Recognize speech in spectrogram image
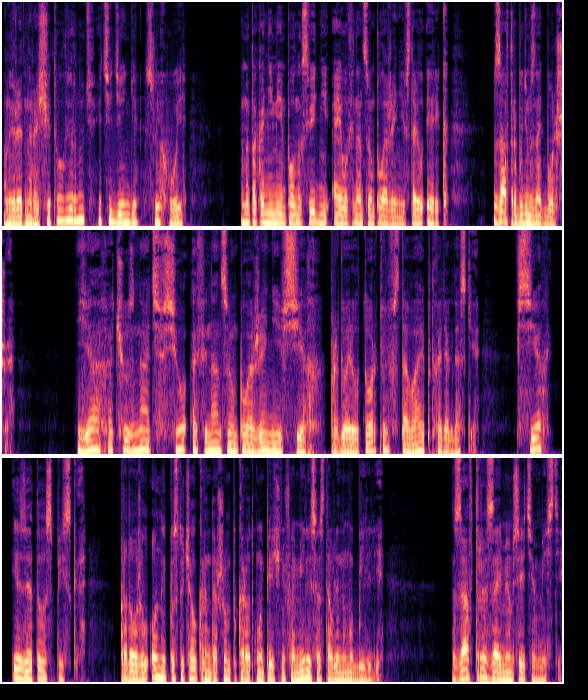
Он, вероятно, рассчитывал вернуть эти деньги с лихвой. «Мы пока не имеем полных сведений о его финансовом положении», — вставил Эрик. «Завтра будем знать больше». «Я хочу знать все о финансовом положении всех», — проговорил Торкель, вставая подходя к доске. «Всех из этого списка», — продолжил он и постучал карандашом по короткому перечню фамилий, составленному Билли. «Завтра займемся этим вместе.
